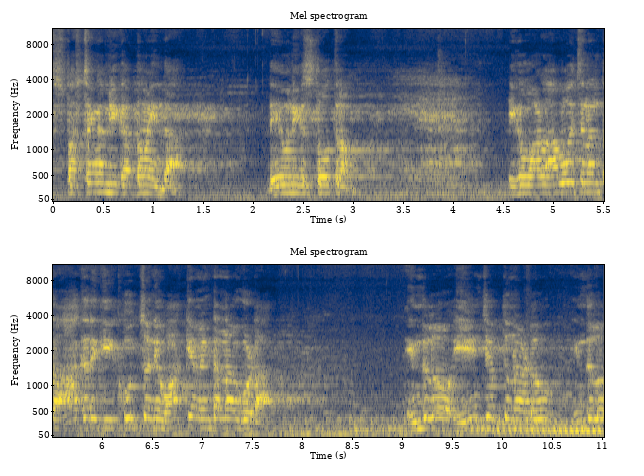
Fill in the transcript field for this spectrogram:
స్పష్టంగా మీకు అర్థమైందా? దేవునికి స్తోత్రం. ఇక వాళ్ళ ఆలోచన అంతా ఆఖరికి కూర్చొని వాక్యం వింటున్నా కూడా. ఇందులో ఏం చెప్తున్నాడు? ఇందులో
